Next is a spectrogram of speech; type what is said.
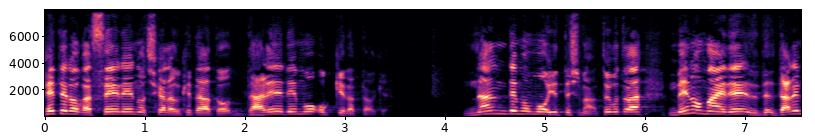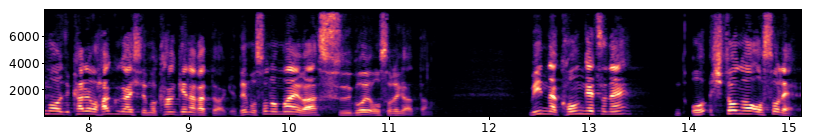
ペテロが精霊の力を受けた後、誰でも OK だったわけ。何でももう言ってしまう。ということは、目の前で誰も彼を迫害しても関係なかったわけ。でもその前はすごい恐れがあったの。みんな今月ね、人の恐れ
